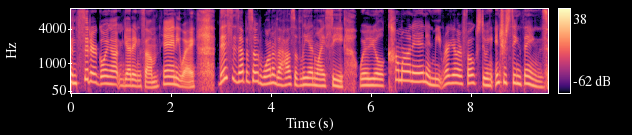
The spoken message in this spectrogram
consider going out and getting some. Anyway, this is episode one of the House of Lee NYC, where you'll come on in and meet regular folks doing interesting things.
